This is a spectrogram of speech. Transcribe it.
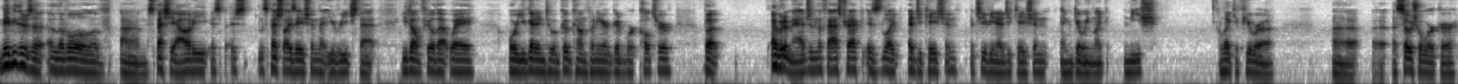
maybe there's a, a level of um, speciality, specialization that you reach that you don't feel that way, or you get into a good company or good work culture. But I would imagine the fast track is like education, achieving education, and going like niche. Like if you were a a, a social worker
